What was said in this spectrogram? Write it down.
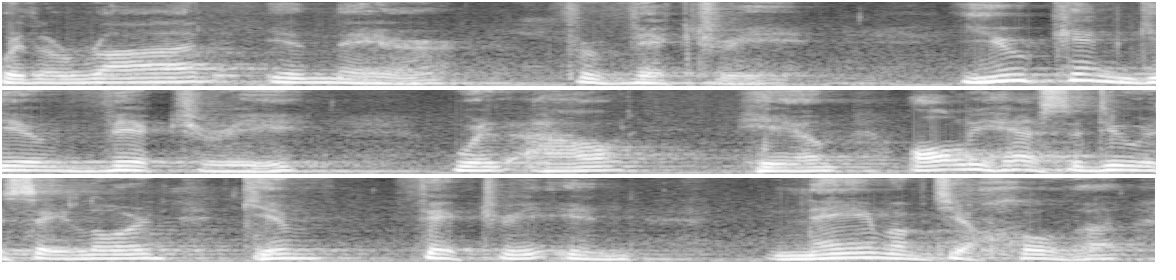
with a rod in there for victory. You can give victory without him. All he has to do is say, Lord, give victory in name of Jehovah,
